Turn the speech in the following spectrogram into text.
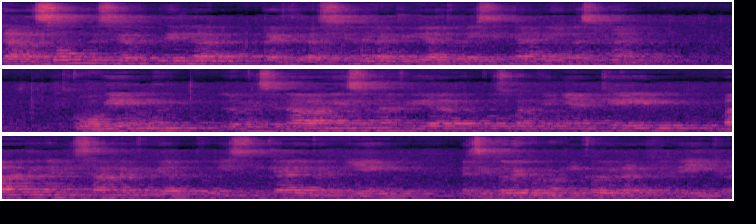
la razón de ser de la reactivación de la actividad turística a nivel nacional. Como bien lo mencionaban, es una actividad post pandemia que va a dinamizar la actividad turística y también el sector económico de la región de Ica.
